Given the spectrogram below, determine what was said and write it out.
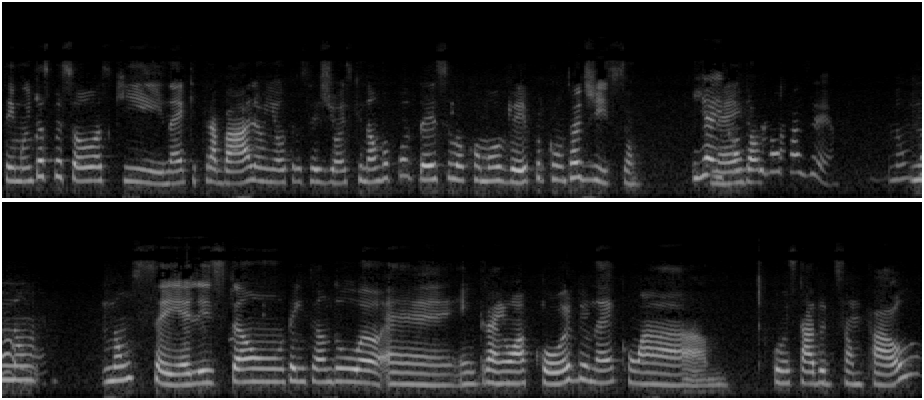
tem muitas pessoas que, né, que trabalham em outras regiões que não vão poder se locomover por conta disso. E aí, né? como então, que vão fazer? Não vão, não, né? não sei. Eles estão tentando é, entrar em um acordo, né, com a com o estado de São Paulo,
